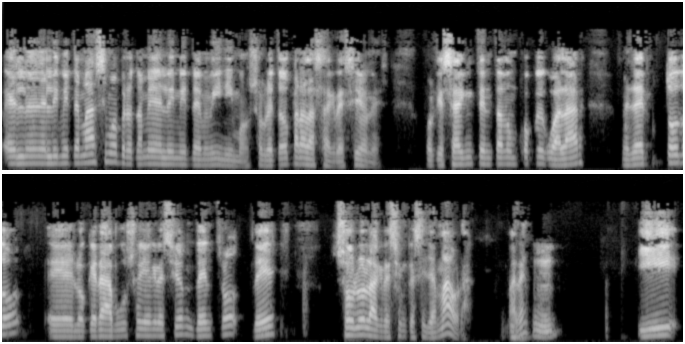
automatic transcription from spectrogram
en el límite máximo, pero también el límite mínimo, sobre todo para las agresiones, porque se ha intentado un poco igualar, meter todo eh, lo que era abuso y agresión dentro de solo la agresión que se llama ahora, ¿vale? Uh -huh. Y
